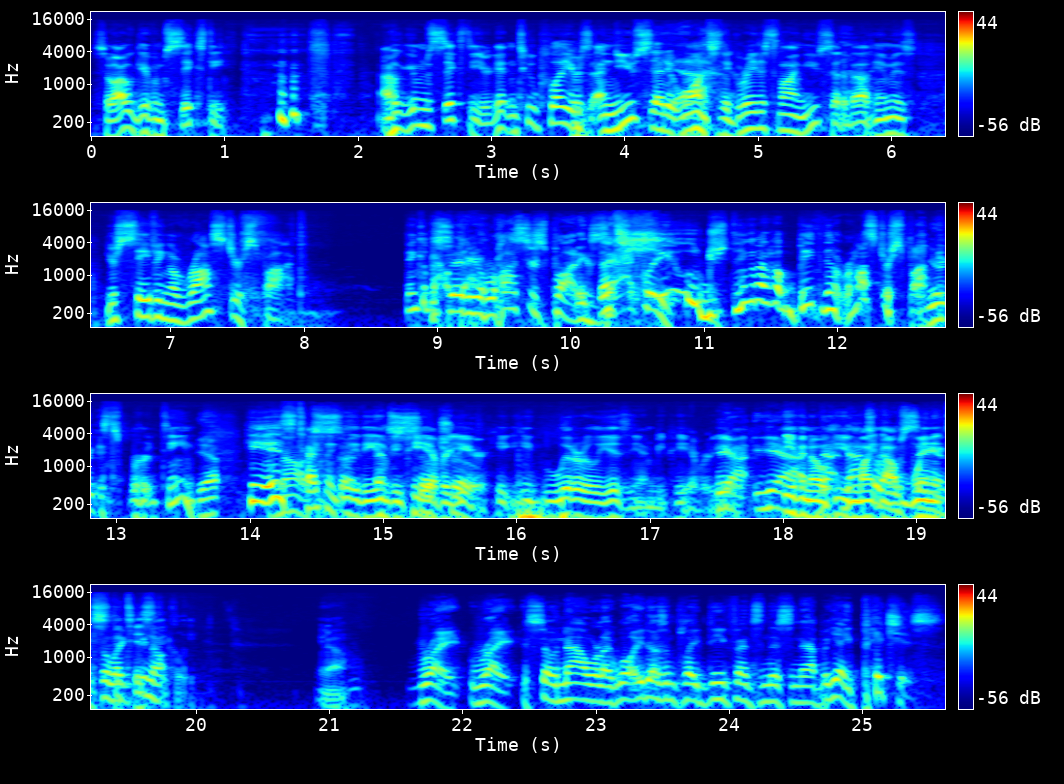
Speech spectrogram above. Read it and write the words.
So I would give him 60. I'll give him 60. You're getting two players. And you said it yeah. once. The greatest line you said about him is you're saving a roster spot. Think about saving that. a roster spot. Exactly. That's huge. Think about how big that roster spot you're, is for a team. Yep. He is no, technically so, the MVP so every true. year. He, he literally is the MVP every yeah, year. Yeah. Even though that, he might not win it so statistically. Like, you know. You know? Right, right. So now we're like, well, he doesn't play defense and this and that, but yeah, he pitches.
